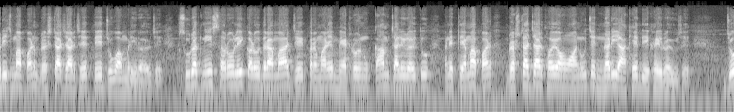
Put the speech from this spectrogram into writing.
બ્રિજમાં પણ ભ્રષ્ટાચાર છે તે જોવા મળી રહ્યો છે. સુરતની સરોલી કડોદરામાં જે પ્રમાણે મેટ્રોનું કામ ચાલી રહ્યું હતું અને તેમાં પણ ભ્રષ્ટાચાર થયો હોવાનું જે નરી આંખે દેખાઈ રહ્યું છે. જો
